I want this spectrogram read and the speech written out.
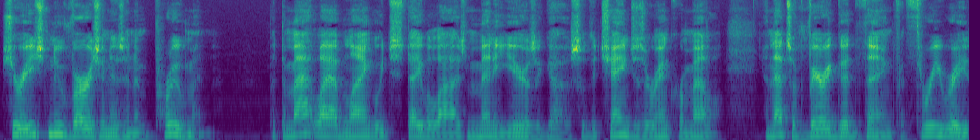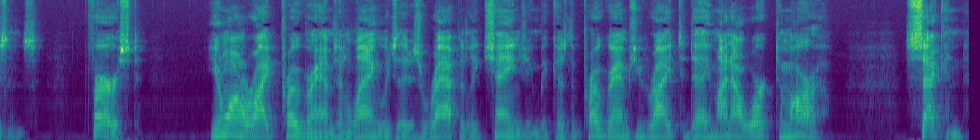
Sure, each new version is an improvement, but the MATLAB language stabilized many years ago, so the changes are incremental, and that's a very good thing for three reasons. First, you don't want to write programs in a language that is rapidly changing because the programs you write today might not work tomorrow. Second,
